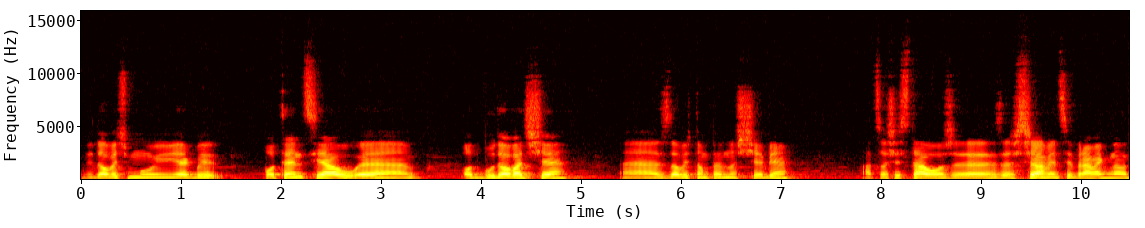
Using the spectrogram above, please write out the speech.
wydobyć mój jakby potencjał, e, odbudować się, e, zdobyć tą pewność siebie. A co się stało, że zestrzelam więcej bramek? No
